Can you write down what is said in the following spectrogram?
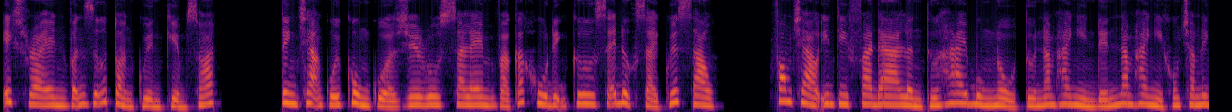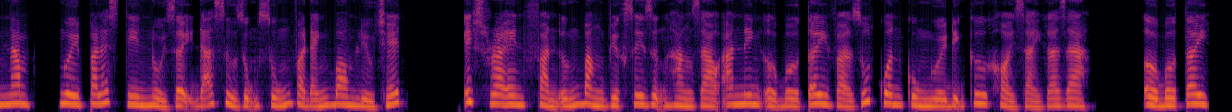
Israel vẫn giữ toàn quyền kiểm soát. Tình trạng cuối cùng của Jerusalem và các khu định cư sẽ được giải quyết sau. Phong trào Intifada lần thứ hai bùng nổ từ năm 2000 đến năm 2005, người Palestine nổi dậy đã sử dụng súng và đánh bom liều chết. Israel phản ứng bằng việc xây dựng hàng rào an ninh ở bờ Tây và rút quân cùng người định cư khỏi giải Gaza. Ở bờ Tây,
